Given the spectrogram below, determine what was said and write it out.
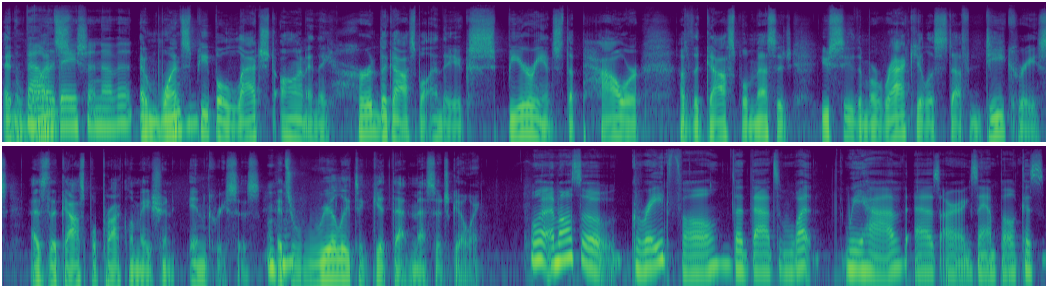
And once, Validation of it. and once mm-hmm. people latched on and they heard the gospel and they experienced the power of the gospel message, you see the miraculous stuff decrease as the gospel proclamation increases. Mm-hmm. It's really to get that message going. Well, I'm also grateful that that's what we have as our example. Because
